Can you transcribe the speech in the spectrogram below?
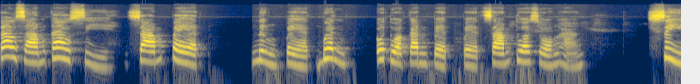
เก้าสามเก้าสี่สามแปดหนึ่งแปดเบิ้ลโอตัวกันแปดแปดสามตัวสองหางสี่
